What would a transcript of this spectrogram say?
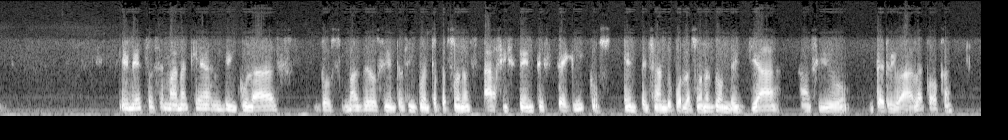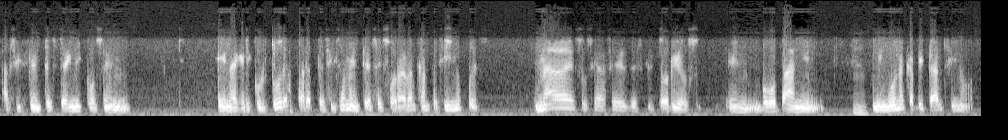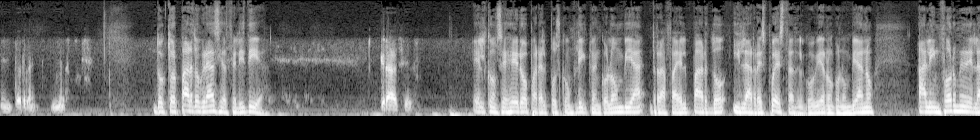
En esta semana quedan vinculadas dos, más de 250 personas asistentes técnicos, empezando por las zonas donde ya ha sido derribada la coca, asistentes técnicos en, en agricultura para precisamente asesorar al campesino, pues nada de eso se hace desde escritorios en Bogotá ni en Mm. ninguna capital, sino en terreno. Néstor. Doctor Pardo, gracias. Feliz día. Gracias. El consejero para el posconflicto en Colombia, Rafael Pardo, y la respuesta del gobierno colombiano al informe de la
